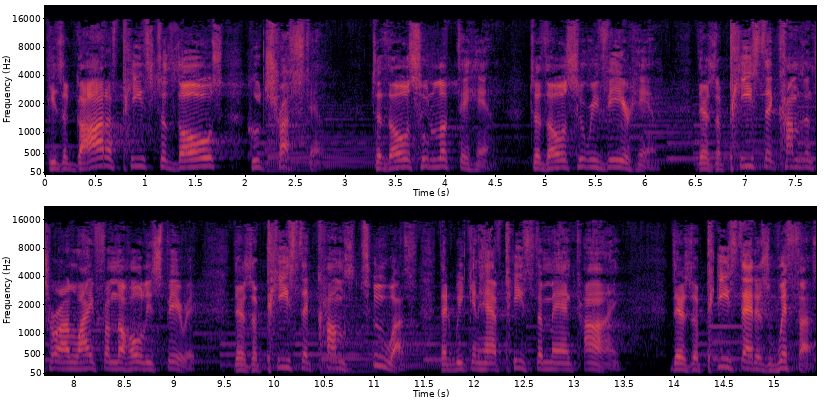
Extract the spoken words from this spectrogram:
He's a God of peace to those who trust Him, to those who look to Him, to those who revere Him. There's a peace that comes into our life from the Holy Spirit. There's a peace that comes to us that we can have peace to mankind. There's a peace that is with us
